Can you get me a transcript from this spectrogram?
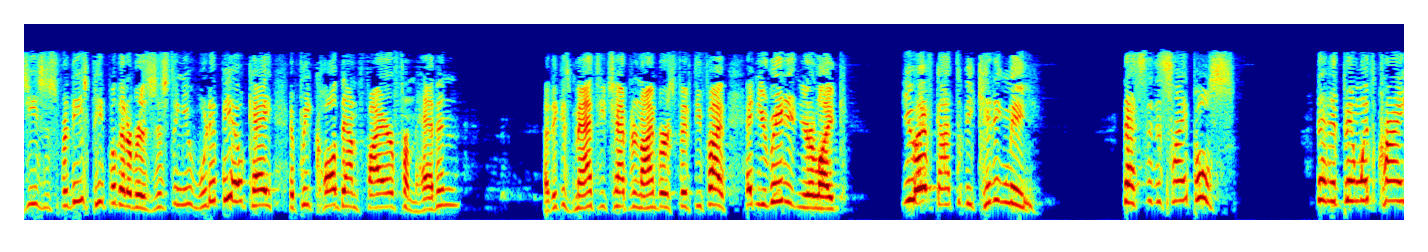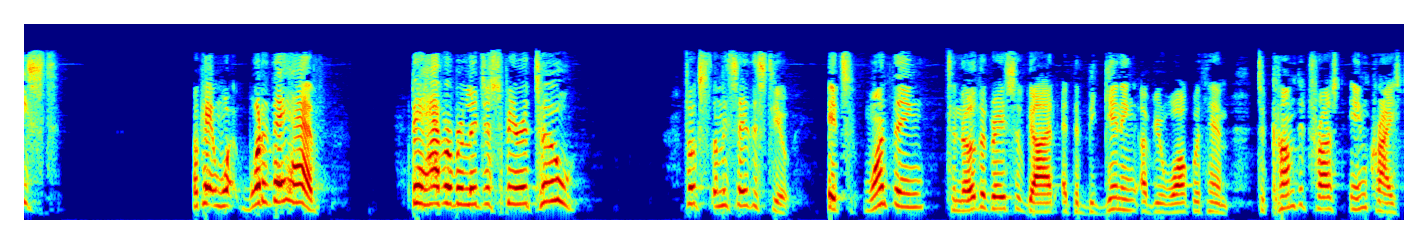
Jesus, for these people that are resisting you, would it be okay if we called down fire from heaven I think it's Matthew chapter 9 verse 55. And you read it and you're like, you have got to be kidding me. That's the disciples that have been with Christ. Okay, what, what do they have? They have a religious spirit too. Folks, let me say this to you. It's one thing to know the grace of God at the beginning of your walk with Him, to come to trust in Christ,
